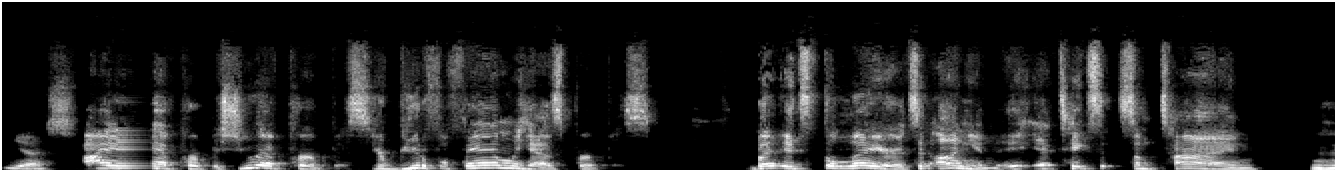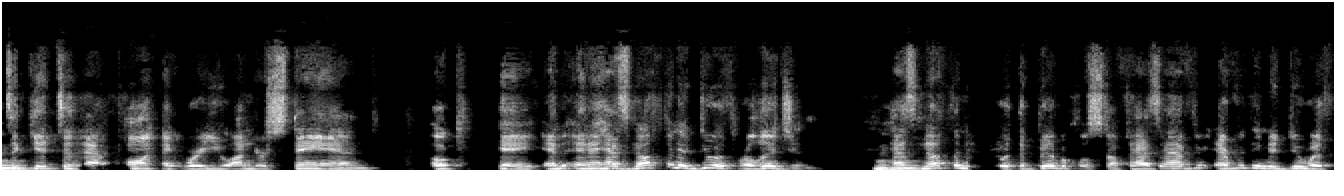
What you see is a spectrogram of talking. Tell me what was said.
Yes. I have purpose. You have purpose. Your beautiful family has purpose. But it's the layer, it's an onion. It, it takes it some time mm-hmm. to get to that point where you understand, okay, and, and it has nothing to do with religion. Mm-hmm. has nothing to do with the biblical stuff. It has every, everything to do with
